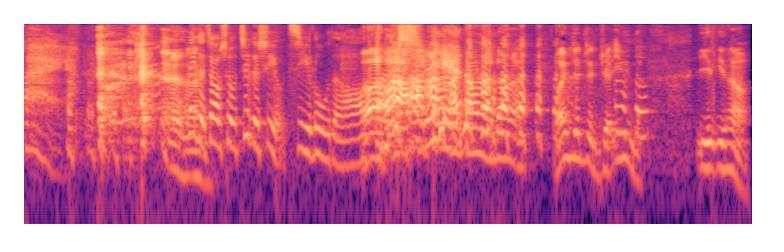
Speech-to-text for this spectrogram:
哎，那个教授，这个是有记录的哦，当然当然当然，完全正确。因为呢，一一套，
